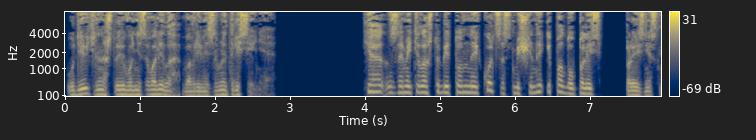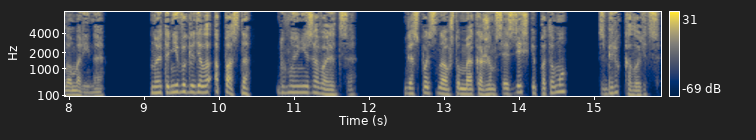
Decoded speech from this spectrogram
Удивительно, что его не завалило во время землетрясения. — Я заметила, что бетонные кольца смещены и полопались, — произнесла Марина. — Но это не выглядело опасно. Думаю, не завалится. Господь знал, что мы окажемся здесь, и потому сберег колодец.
